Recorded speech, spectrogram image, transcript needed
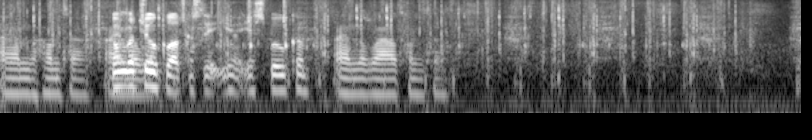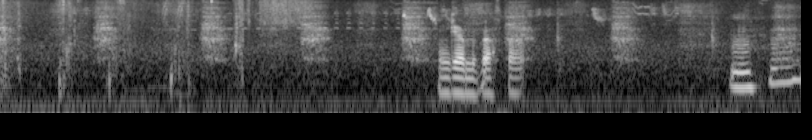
I am the hunter. I Don't am go the, too close because you, you spook them. I am the wild hunter. I'm getting my breath back. Mm-hmm.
